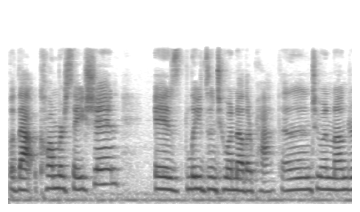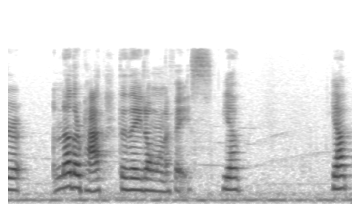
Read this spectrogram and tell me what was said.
but that conversation is leads into another path and into another another path that they don't want to face. Yep. Yep.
